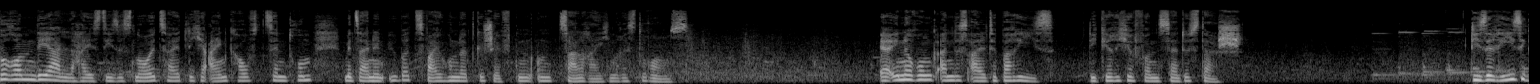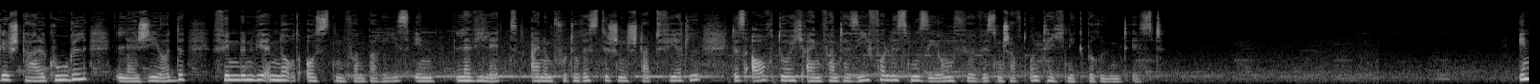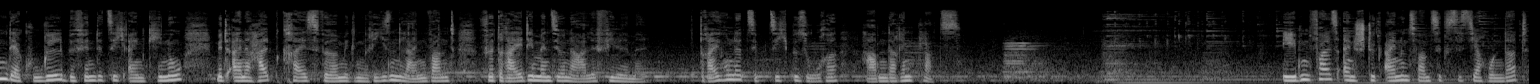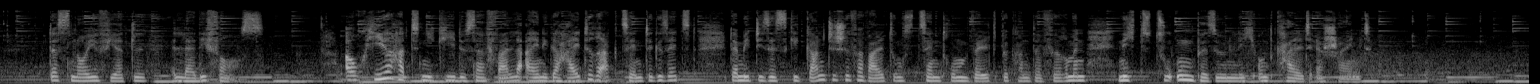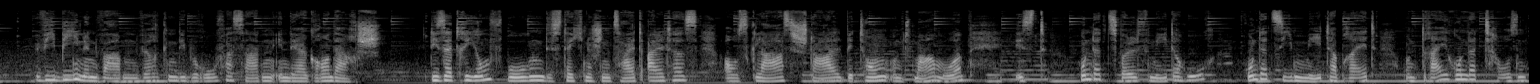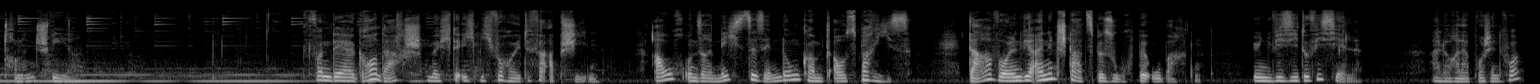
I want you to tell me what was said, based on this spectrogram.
Forum Deal heißt dieses neuzeitliche Einkaufszentrum mit seinen über 200 Geschäften und zahlreichen Restaurants. Erinnerung an das alte Paris, die Kirche von Saint-Eustache. Diese riesige Stahlkugel, La Géode, finden wir im Nordosten von Paris in La Villette, einem futuristischen Stadtviertel, das auch durch ein fantasievolles Museum für Wissenschaft und Technik berühmt ist. In der Kugel befindet sich ein Kino mit einer halbkreisförmigen Riesenleinwand für dreidimensionale Filme. 370 Besucher haben darin Platz. Ebenfalls ein Stück 21. Jahrhundert, das neue Viertel La Défense. Auch hier hat Niki de Saint-Phal einige heitere Akzente gesetzt, damit dieses gigantische Verwaltungszentrum weltbekannter Firmen nicht zu unpersönlich und kalt erscheint. Wie Bienenwaben wirken die Bürofassaden in der Grande Arche. Dieser Triumphbogen des technischen Zeitalters aus Glas, Stahl, Beton und Marmor ist 112 Meter hoch, 107 Meter breit und 300.000 Tonnen schwer. Von der Grande Arche möchte ich mich für heute verabschieden. Auch unsere nächste Sendung kommt aus Paris. Da wollen wir einen Staatsbesuch beobachten. Une visite officielle. Alors à la prochaine fois.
